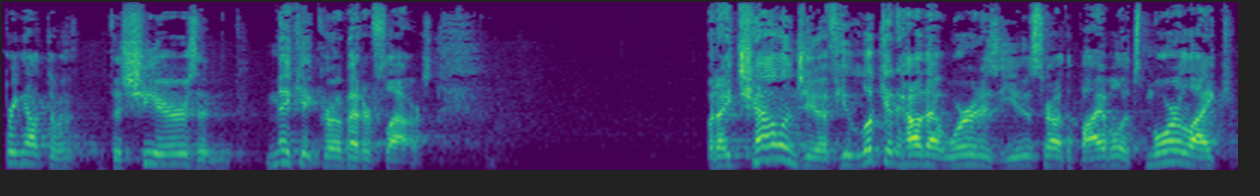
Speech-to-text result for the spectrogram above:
bring out the, the shears and make it grow better flowers. But I challenge you, if you look at how that word is used throughout the Bible, it's more like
